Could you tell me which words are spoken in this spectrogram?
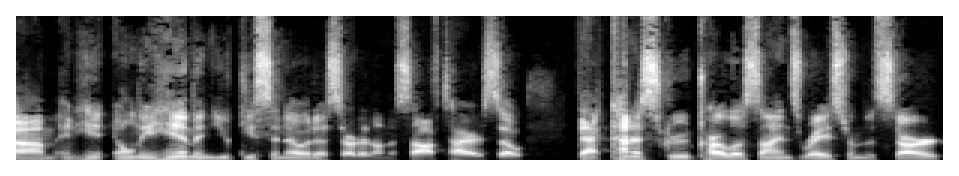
Um, and he, only him and Yuki Tsunoda started on the soft tire, so that kind of screwed Carlos Sainz' race from the start.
